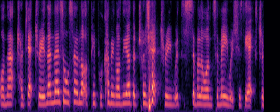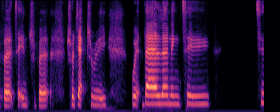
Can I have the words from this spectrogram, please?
on that trajectory. And then there's also a lot of people coming on the other trajectory with a similar one to me which is the extrovert to introvert trajectory. Where they're learning to to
